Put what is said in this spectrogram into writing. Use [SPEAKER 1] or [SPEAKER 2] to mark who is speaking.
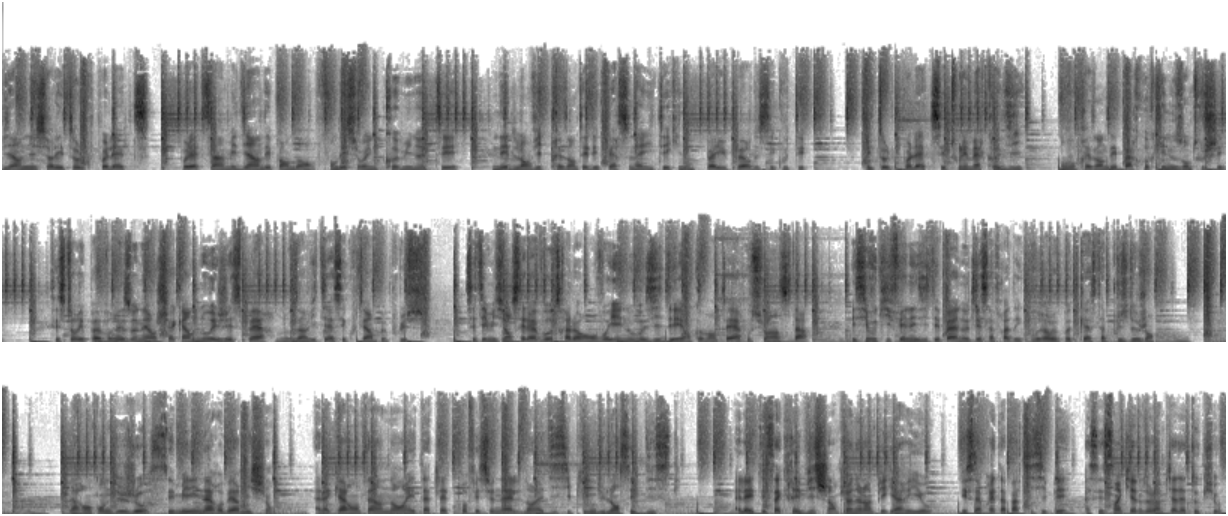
[SPEAKER 1] Bienvenue sur les Talks Paulette. Paulette, c'est un média indépendant fondé sur une communauté née de l'envie de présenter des personnalités qui n'ont pas eu peur de s'écouter. Les Talks Paulette, c'est tous les mercredis. On vous présente des parcours qui nous ont touchés. Ces stories peuvent résonner en chacun de nous et j'espère nous inviter à s'écouter un peu plus. Cette émission, c'est la vôtre, alors envoyez-nous vos idées en commentaire ou sur Insta. Et si vous kiffez, n'hésitez pas à noter, ça fera découvrir le podcast à plus de gens. La rencontre du jour, c'est Mélina Robert-Michon. Elle a 41 ans et est athlète professionnelle dans la discipline du lancer de disque. Elle a été sacrée vice-championne olympique à Rio et s'apprête à participer à ses cinquièmes Olympiades à Tokyo.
